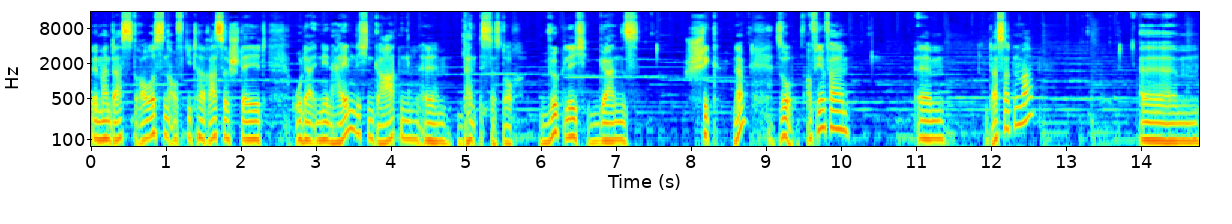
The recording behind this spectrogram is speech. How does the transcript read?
wenn man das draußen auf die Terrasse stellt oder in den heimlichen Garten, ähm, dann ist das doch wirklich ganz schick, ne? So, auf jeden Fall, ähm, das hatten wir. Ähm,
